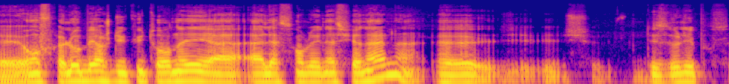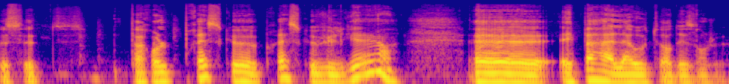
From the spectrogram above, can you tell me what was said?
euh, on ferait l'auberge du cul tourné à, l'Assemblée nationale, euh, désolé pour cette parole presque, presque vulgaire, euh, et pas à la hauteur des enjeux.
